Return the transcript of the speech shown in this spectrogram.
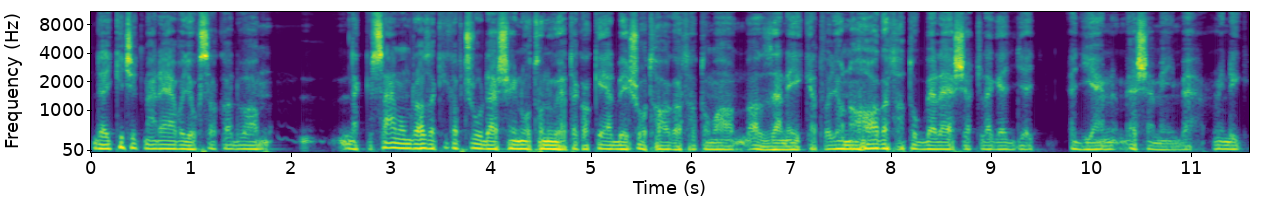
de egy kicsit már el vagyok szakadva számomra az a kikapcsolódás, én otthon ülhetek a kertbe, és ott hallgathatom a, a zenéket, vagy onnan hallgathatok bele esetleg egy, egy, egy ilyen eseménybe. Mindig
